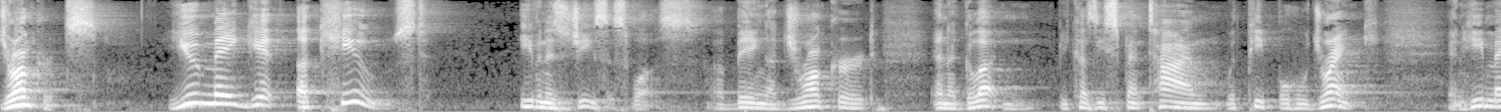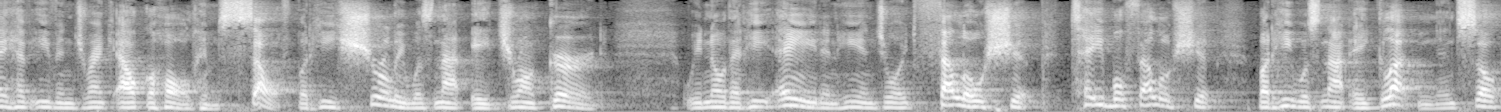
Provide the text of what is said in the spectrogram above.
drunkards. You may get accused, even as Jesus was, of being a drunkard and a glutton because he spent time with people who drank. And he may have even drank alcohol himself, but he surely was not a drunkard. We know that he ate and he enjoyed fellowship, table fellowship, but he was not a glutton. And so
